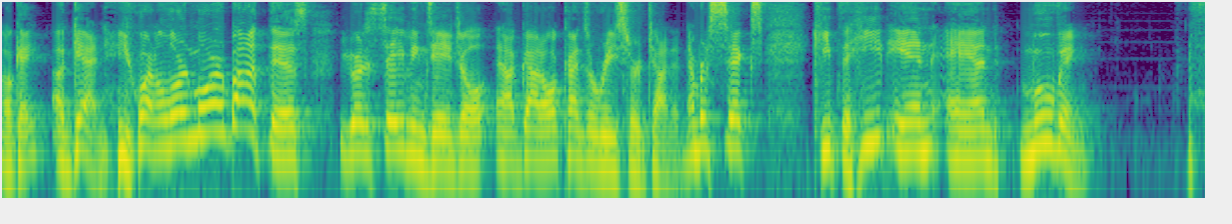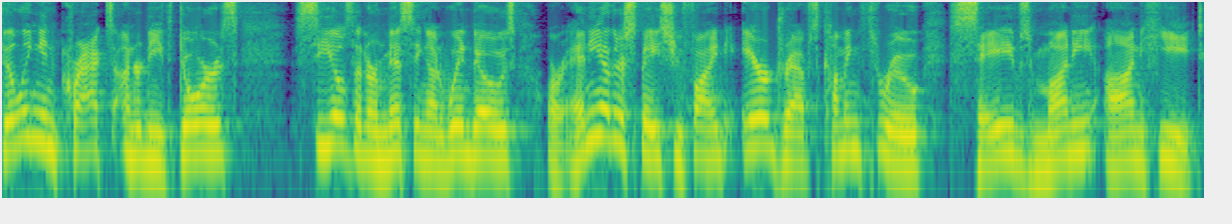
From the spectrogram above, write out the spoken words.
Okay. Again, you want to learn more about this, you go to Savings Angel, and I've got all kinds of research on it. Number six, keep the heat in and moving. Filling in cracks underneath doors seals that are missing on windows, or any other space you find air drafts coming through saves money on heat.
